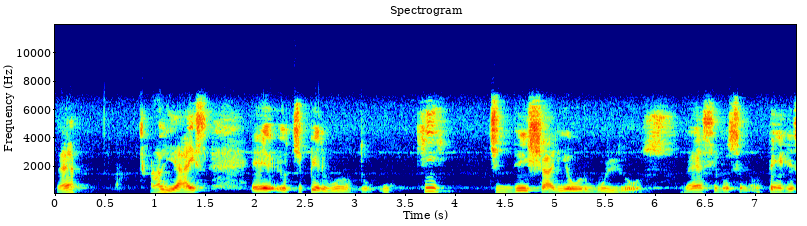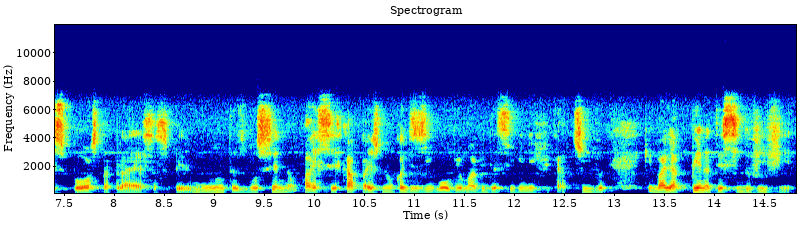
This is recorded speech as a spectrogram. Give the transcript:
Né? Aliás, é, eu te pergunto, o que te deixaria orgulhoso? Né? Se você não tem resposta para essas perguntas, você não vai ser capaz nunca de desenvolver uma vida significativa que vale a pena ter sido vivida.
